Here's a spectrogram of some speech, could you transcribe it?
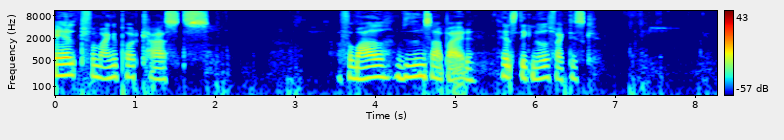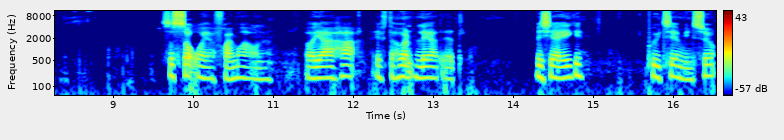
alt for mange podcasts og for meget vidensarbejde, helst ikke noget faktisk, så sover jeg fremragende. Og jeg har efterhånden lært, at hvis jeg ikke prioriterer min søvn,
